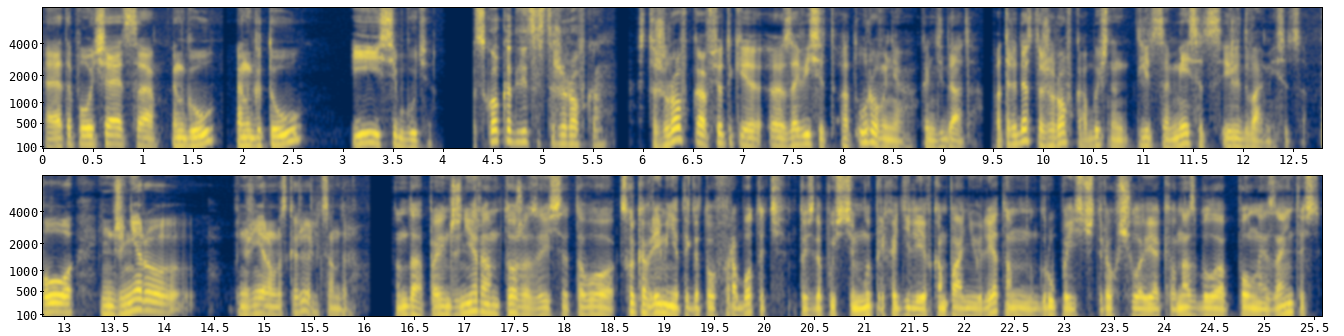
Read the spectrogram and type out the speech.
Это получается НГУ, НГТУ и Сибгути. Сколько длится стажировка? Стажировка все-таки э, зависит от уровня кандидата. По 3D стажировка обычно длится месяц или два месяца. По инженеру по инженерам расскажи, Александр. Ну да, по инженерам тоже зависит от того, сколько времени ты готов работать. То есть, допустим, мы приходили в компанию летом, группа из четырех человек, и у нас была полная занятость,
